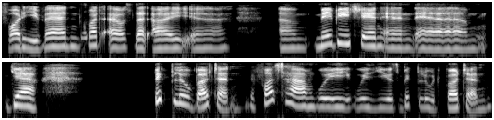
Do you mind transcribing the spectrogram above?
for the event. What else that I uh, um, maybe Jane and um, yeah, Big Blue Button. The first time we we use Big Blue Button.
